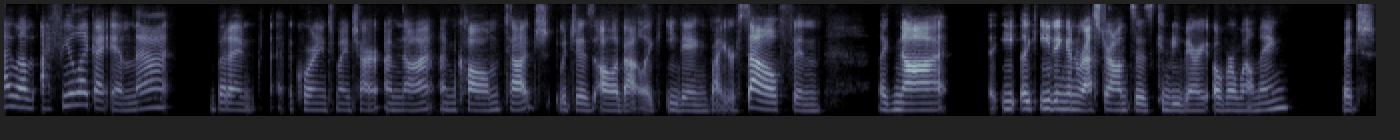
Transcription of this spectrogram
I love I feel like I am that, but I'm according to my chart, I'm not. I'm calm touch, which is all about like eating by yourself and like not eat like eating in restaurants is can be very overwhelming, which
